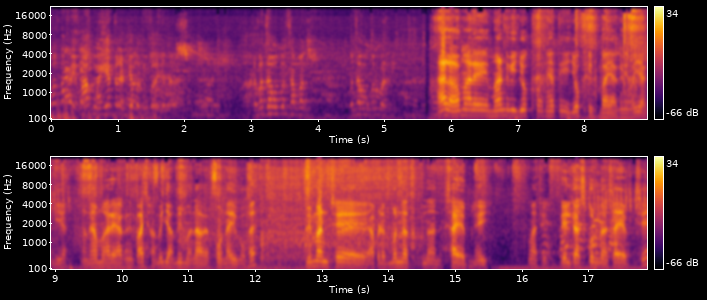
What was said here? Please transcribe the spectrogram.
બાપે બાપુ એકલા ટેબલ ઉપર જતા અને બધા ઉપર સામાન. હાલો, અમારે માંડવી જોખો ને હતી. જોખી ભાઈ આગળ વયા ગયા અને અમારે આગળ પાછા બીજા મહેમાન આવે, ફોન આવ્યો હે. મહેમાન છે આપણે મન્નતના સાહેબ ને એ માંથી ડેલ્ટા સ્કૂલના સાહેબ છે.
